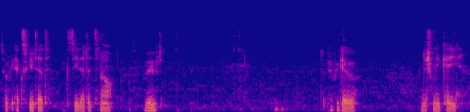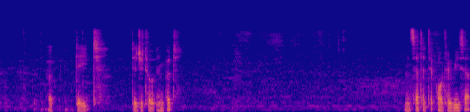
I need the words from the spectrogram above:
So if we execute it, we can see that it's now moved. So if we go and just make a update digital input and set it to auto reset.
